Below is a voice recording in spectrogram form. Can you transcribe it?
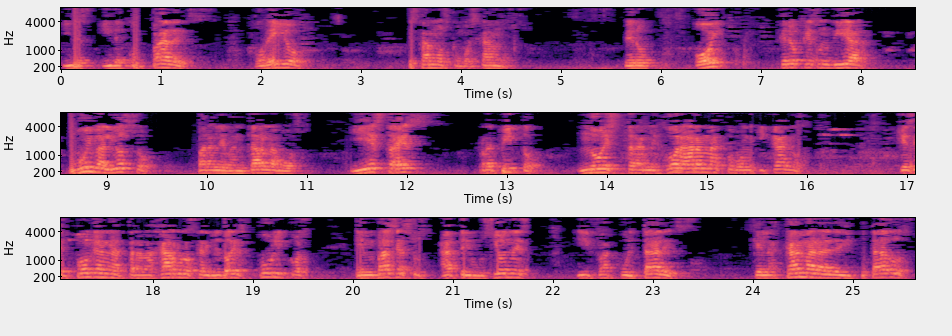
y de, y de compadres. Por ello, estamos como estamos. Pero hoy creo que es un día muy valioso para levantar la voz. Y esta es, repito, nuestra mejor arma como mexicanos. Que se pongan a trabajar los servidores públicos en base a sus atribuciones y facultades. Que la Cámara de Diputados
